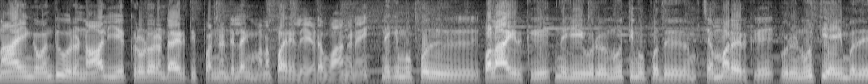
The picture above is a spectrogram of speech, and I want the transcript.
நான் இங்கே வந்து ஒரு நாலு ஏக்கரோட ரெண்டாயிரத்தி பன்னெண்டில் இங்கே மணப்பாறையில் இடம் வாங்கினேன். இன்றைக்கி முப்பது பலா இருக்குது இன்னைக்கு ஒரு நூற்றி முப்பது செம்மரம் இருக்குது ஒரு நூற்றி ஐம்பது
